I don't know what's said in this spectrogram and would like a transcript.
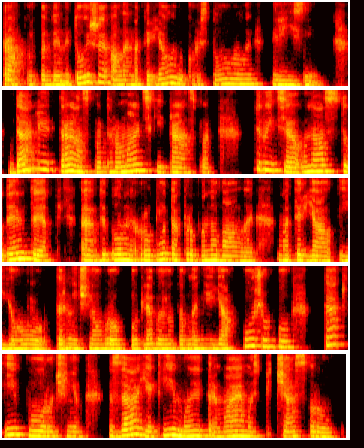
трактор один і той же, але матеріали використовували різні. Далі транспорт, громадський транспорт. Дивіться, у нас студенти е, в дипломних роботах пропонували матеріал і його термічну обробку для виготовлення як кожуху, так і поручнів, за які ми тримаємось під час руху.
